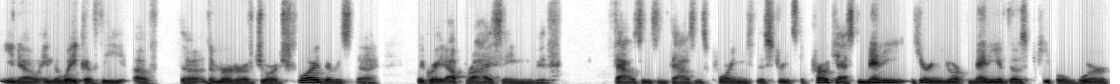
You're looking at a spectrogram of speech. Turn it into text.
you know, in the wake of the of the, the murder of George Floyd, there was the the great uprising with thousands and thousands pouring into the streets to protest. Many here in New York, many of those people were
